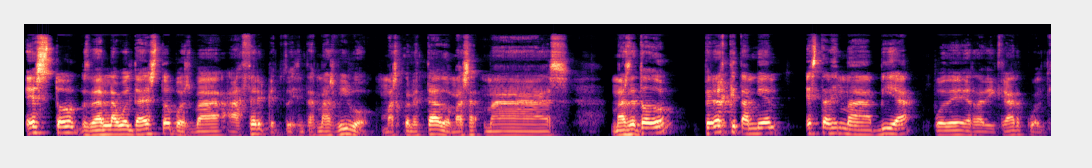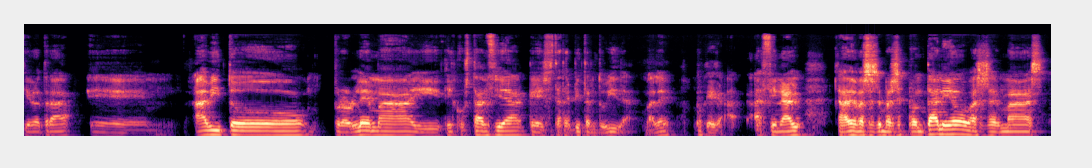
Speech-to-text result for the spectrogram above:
esto, dar la vuelta a esto, pues va a hacer que tú te sientas más vivo, más conectado, más, más, más de todo, pero es que también esta misma vía puede erradicar cualquier otra eh, hábito, problema y circunstancia que se te repita en tu vida, ¿vale? Porque al final cada vez vas a ser más espontáneo, vas a ser más,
